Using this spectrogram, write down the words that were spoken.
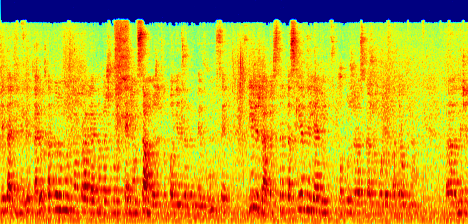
летательный вертолет, который можно управлять на большом расстоянии, он сам может выполнять заданные функции. Дирижабль стратосферный, я о нем попозже расскажу более подробно. Э, значит,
